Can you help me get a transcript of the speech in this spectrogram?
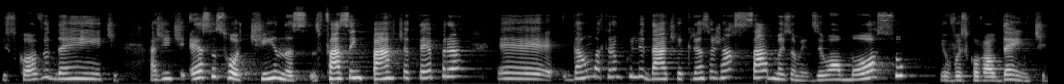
escove o dente. A gente, essas rotinas fazem parte até para é, dar uma tranquilidade, que a criança já sabe mais ou menos. Eu almoço, eu vou escovar o dente.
